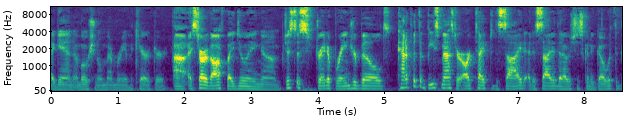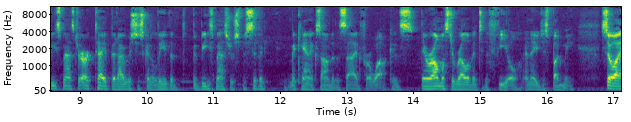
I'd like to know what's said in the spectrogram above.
again, emotional memory of the character. Uh, I started off by doing um, just a straight up ranger build. Kind of put the Beastmaster archetype to the side. I decided that I was just going to go with the Beastmaster archetype, but I was just going to leave the, the Beastmaster specific mechanics onto the side for a while because they were almost irrelevant to the feel and they just bugged me. So I,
